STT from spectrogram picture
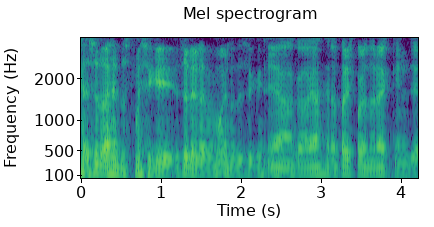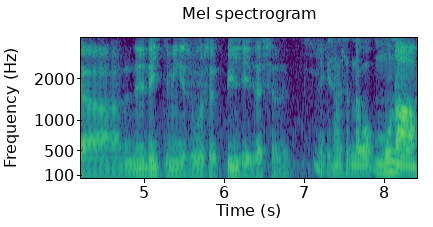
seda ühendust ma isegi, selle üle ma ei mõelnud isegi. jaa, aga jah, päris paljud on rääkinud ja leiti mingisugused pildid ja asjad, et äkki see on lihtsalt nagu muna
